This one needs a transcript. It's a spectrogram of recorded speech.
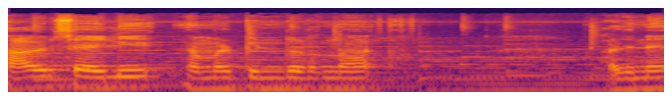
ആ ഒരു ശൈലി നമ്മൾ പിന്തുടർന്നാൽ അതിന്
